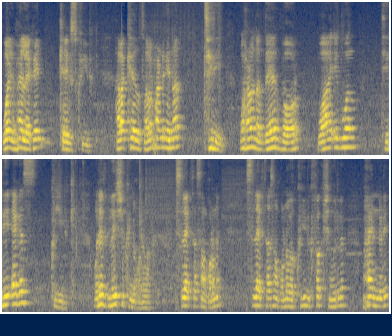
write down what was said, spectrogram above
waayo maxay leekay kx cubic hala keedu tale maxaan dhigaynaa? Tiri. Waxaan odhanaa therefore y equal three x cubic wareed relationshipkayna qornay waa. Slack taasaan qornay. Slack taasaan qornay waa cubic function weliba. Maxaynu nidhi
